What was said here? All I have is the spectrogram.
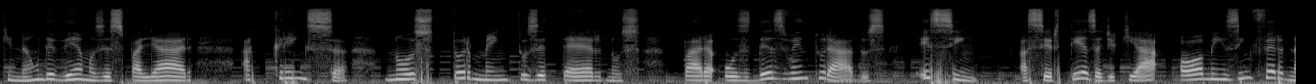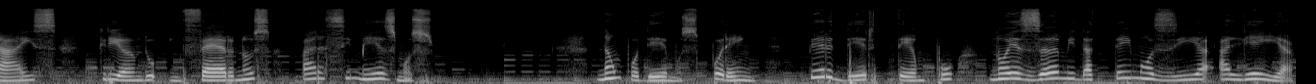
que não devemos espalhar a crença nos tormentos eternos para os desventurados, e sim a certeza de que há homens infernais criando infernos para si mesmos. Não podemos, porém, perder tempo no exame da teimosia alheia.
